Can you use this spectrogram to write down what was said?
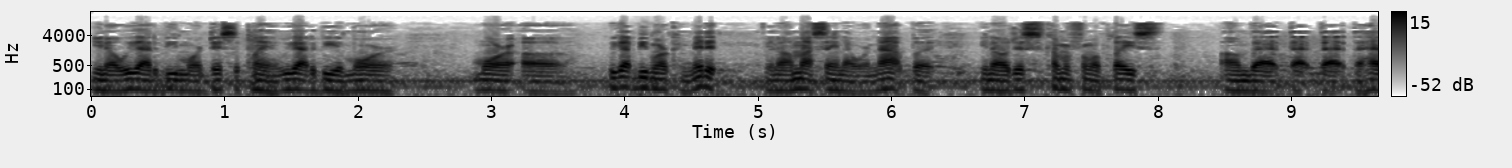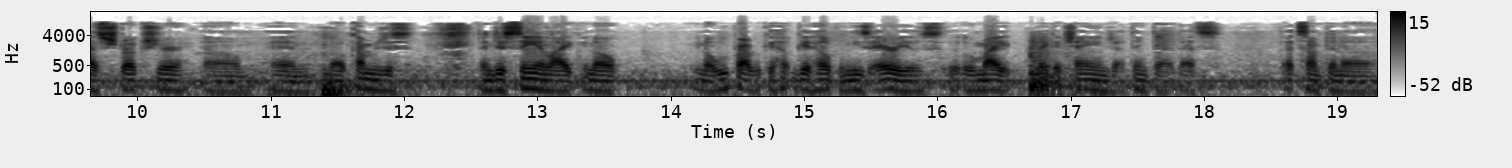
you know we got to be more disciplined. We got to be a more more uh we got to be more committed. You know, I'm not saying that we're not, but you know, just coming from a place um, that that that that has structure um, and you know coming just and just seeing like you know you know, we probably could help, get help in these areas. It might make a change. I think that that's that's something. Uh,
